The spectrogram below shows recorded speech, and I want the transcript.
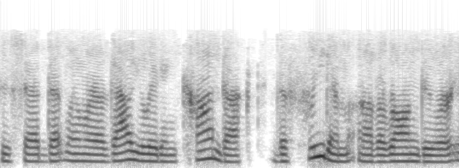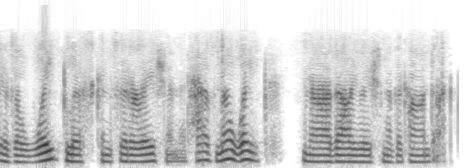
who said that when we're evaluating conduct the freedom of a wrongdoer is a weightless consideration. It has no weight in our evaluation of the conduct.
